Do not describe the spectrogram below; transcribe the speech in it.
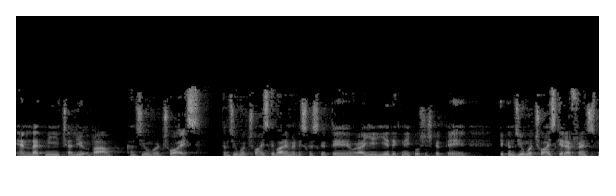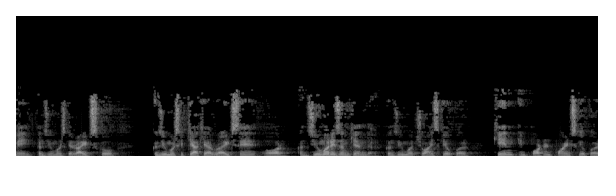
and let me tell you about consumer choice consumer choice کے بارے میں ڈسکس کرتے ہیں اور آئیے یہ دیکھنے کی کوشش کرتے ہیں کہ کنزیومر چوائس کے ریفرنس میں کنزیومرس کے رائٹس کو کنزیومرس کے کیا کیا رائٹس ہیں اور کنزیومرزم کے اندر کنزیومر چوائس کے اوپر کن امپورٹنٹ پوائنٹس کے اوپر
